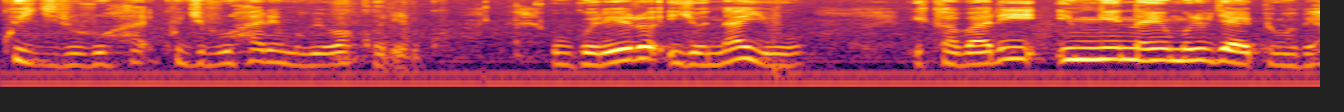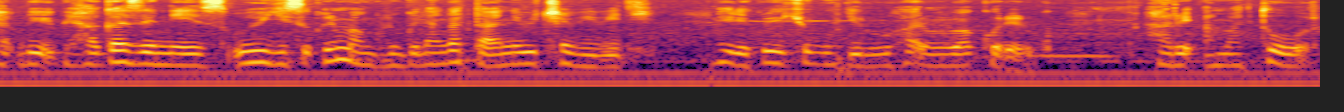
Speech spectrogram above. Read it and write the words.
kugira uruhare mu bibakorerwa. Ubwo rero iyo na yo ikaba ari imwe na yo muri bya bipimo bihagaze neza. Uyu ugeze kuri mirongo irindwi na gatanu n'ibice bibiri. Uhereye kuri icyo kugira uruhare mu bibakorerwa. Hari amatora.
